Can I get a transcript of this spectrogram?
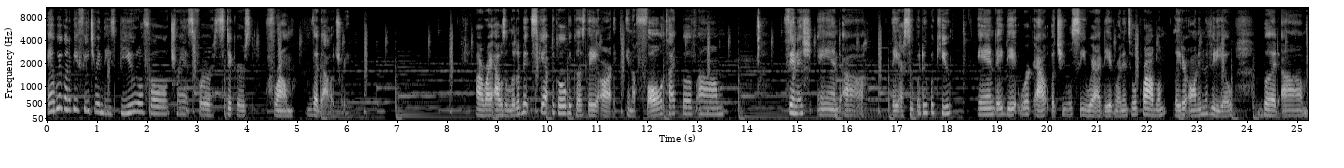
And we're going to be featuring these beautiful transfer stickers from the Dollar Tree. All right, I was a little bit skeptical because they are in a fall type of um, finish and uh, they are super duper cute and they did work out but you will see where I did run into a problem later on in the video. But um,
